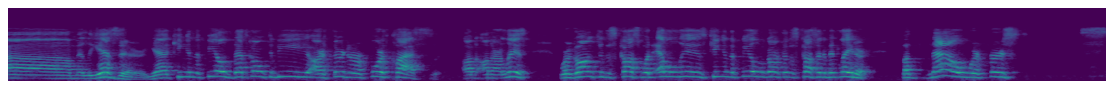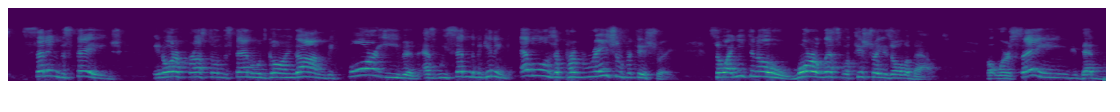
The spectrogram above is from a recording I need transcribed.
um, Eliezer, yeah, King in the Field, that's going to be our third or fourth class on, on our list. We're going to discuss what Elul is, King in the Field. We're going to discuss it a bit later. But now we're first setting the stage in order for us to understand what's going on before even, as we said in the beginning, Elul is a preparation for Tishrei. So I need to know more or less what Tishrei is all about. But we're saying that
